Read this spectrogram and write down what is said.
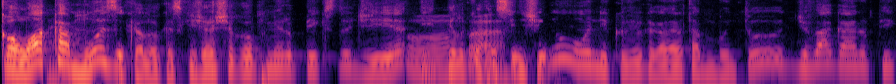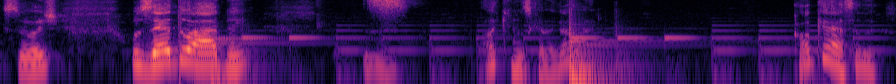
Coloca é. a música, Lucas, que já chegou o primeiro Pix do dia. Opa. E pelo que eu tô sentindo, único, viu? Que a galera tá muito devagar no Pix hoje. O Zé Eduardo, hein? Z... Olha que música legal, velho. Qual que é essa, Lucas?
